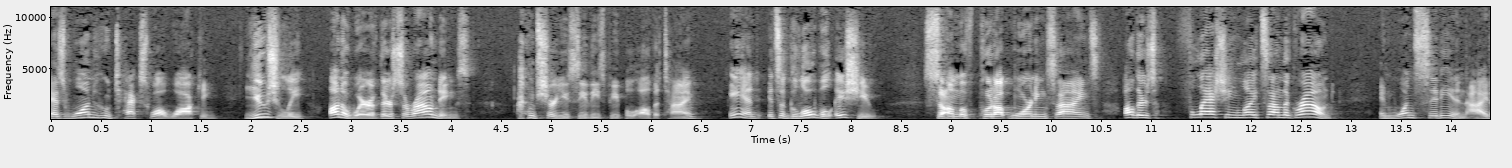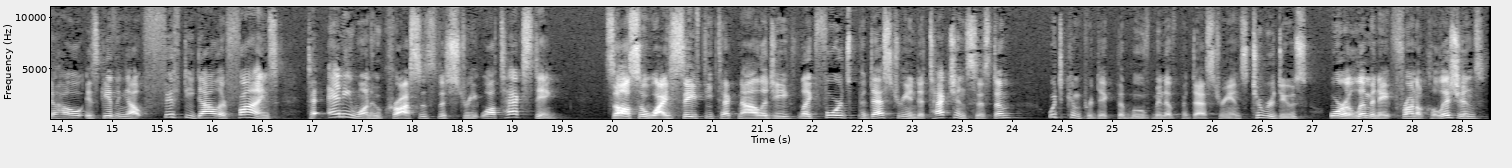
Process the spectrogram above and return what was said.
as one who texts while walking, usually unaware of their surroundings. I'm sure you see these people all the time, and it's a global issue. Some have put up warning signs, others flashing lights on the ground. And one city in Idaho is giving out $50 fines to anyone who crosses the street while texting. It's also why safety technology, like Ford's pedestrian detection system, which can predict the movement of pedestrians to reduce or eliminate frontal collisions,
